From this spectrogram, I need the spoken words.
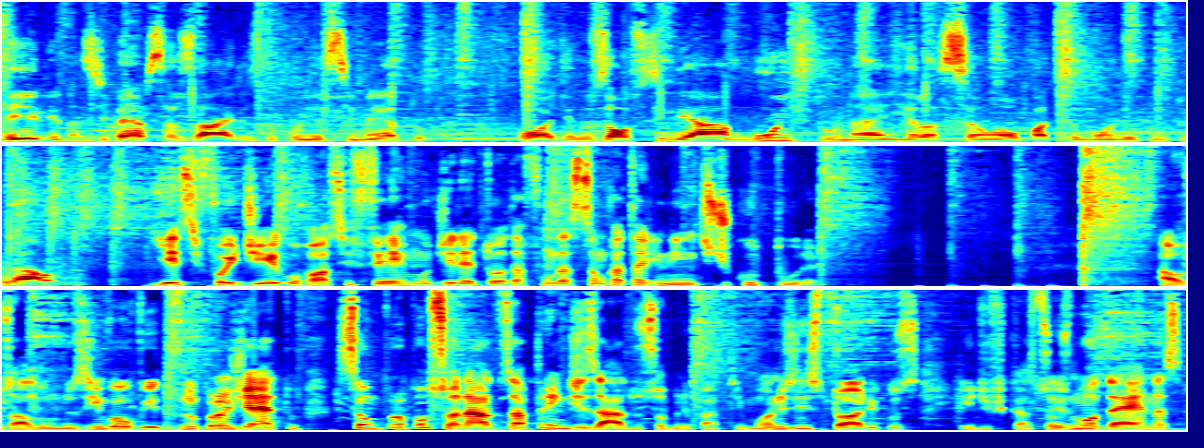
dele nas diversas áreas do conhecimento, pode nos auxiliar muito né, em relação ao patrimônio cultural. E esse foi Diego Rossi Fermo, diretor da Fundação Catarinense de Cultura. Aos alunos envolvidos no projeto são proporcionados aprendizados sobre patrimônios históricos, edificações modernas,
